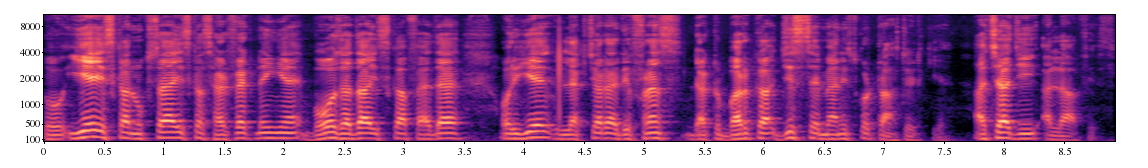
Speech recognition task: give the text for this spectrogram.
तो ये इसका नुस्खा है, इसका साइड इफ़ेक्ट नहीं है, बहुत ज़्यादा इसका फ़ायदा है। और ये लेक्चर है रेफरेंस डॉक्टर बर का जिससे मैंने इसको ट्रांसलेट किया अच्छा जी, अल्लाह हाफिज़।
